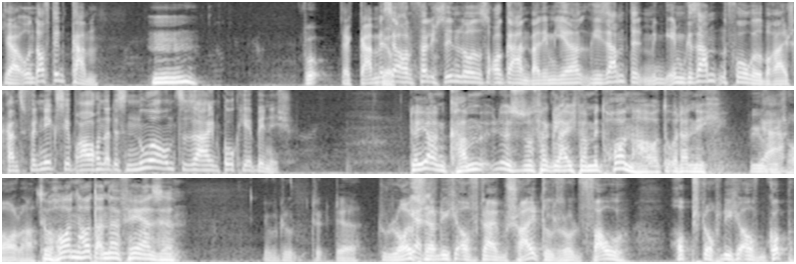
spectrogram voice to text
Ja, und auf den Kamm. Wo, Der Kamm ist Ja. ja, auch ein völlig sinnloses Organ bei dem je- gesamte, im gesamten Vogelbereich. Kannst du für nichts gebrauchen. Das ist nur, um zu sagen, guck, hier bin ich. ja, ja, ein Kamm ist so vergleichbar mit Hornhaut, oder nicht? wie Ja. mit Horner. So Hornhaut an der Ferse. Ja, Du, der, der, du läufst Ja, ja, nicht auf deinem Scheitel. So ein V hoppst doch nicht auf dem Kopf.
